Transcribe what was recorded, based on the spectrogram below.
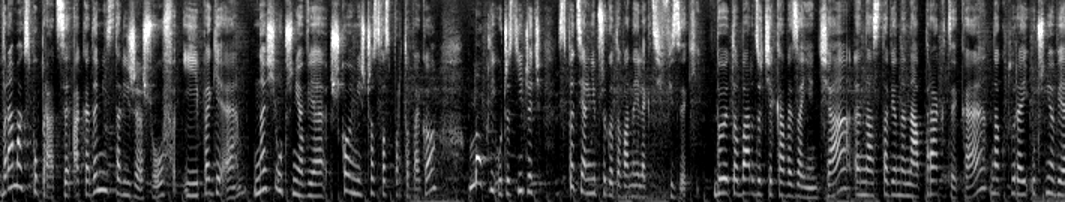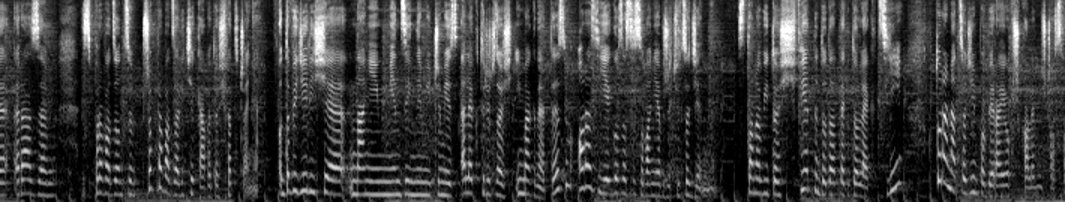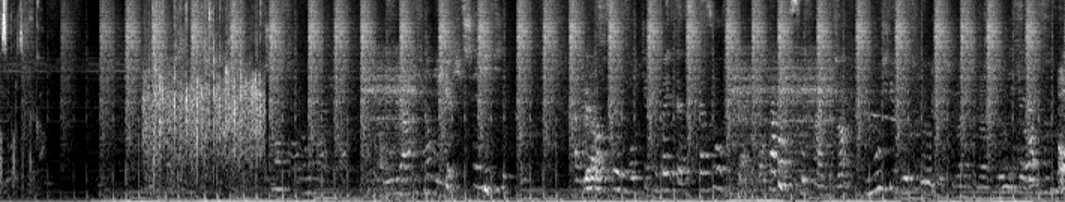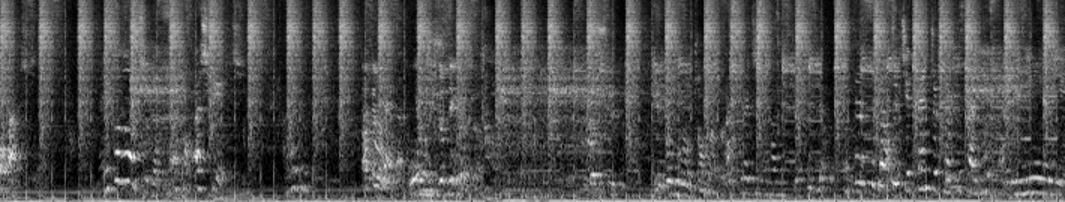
W ramach współpracy Akademii Stali Rzeszów i PGE nasi uczniowie Szkoły Mistrzostwa Sportowego mogli uczestniczyć w specjalnie przygotowanej lekcji fizyki. Były to bardzo ciekawe zajęcia nastawione na praktykę, na której uczniowie razem z prowadzącym przeprowadzali ciekawe doświadczenia. Dowiedzieli się na niej m.in. czym jest elektryczność i magnetyzm oraz jego zastosowania w życiu codziennym. Stanowi to świetny dodatek do lekcji, które na co dzień pobierają w Szkole Mistrzostwa Sportowego. Ale obserwujcie tutaj te wskazówkę. O ta posłuchajcie. Musi być I teraz zobaczcie. No nie podłączy do tego, a świeci. A teraz łączysz do tego. Zobaczcie, nie podłączona. A I teraz zobaczycie, tęczek na tutaj jest, ale nie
